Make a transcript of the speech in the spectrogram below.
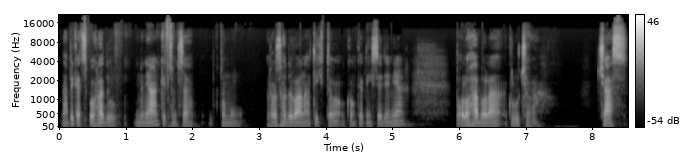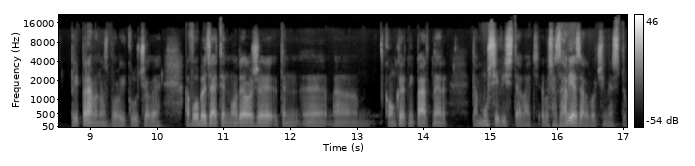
napríklad z pohľadu mňa, keď som sa k tomu rozhodoval na týchto konkrétnych sedeniach, poloha bola kľúčová. Čas, pripravenosť boli kľúčové. A vôbec aj ten model, že ten uh, uh, konkrétny partner tam musí vystavať, lebo sa zaviazal voči mestu.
